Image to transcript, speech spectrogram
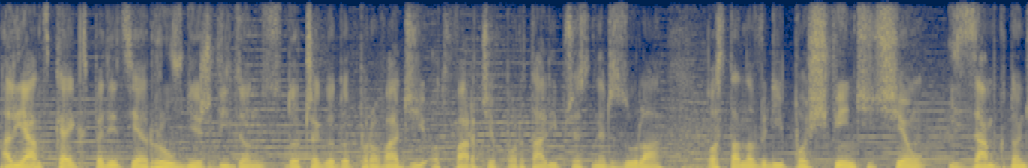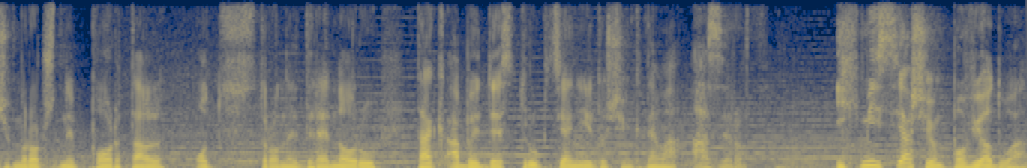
Aliancka ekspedycja również widząc do czego doprowadzi otwarcie portali przez Nerzula, postanowili poświęcić się i zamknąć mroczny portal od strony Drenoru, tak aby destrukcja nie dosięgnęła Azeroth. Ich misja się powiodła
